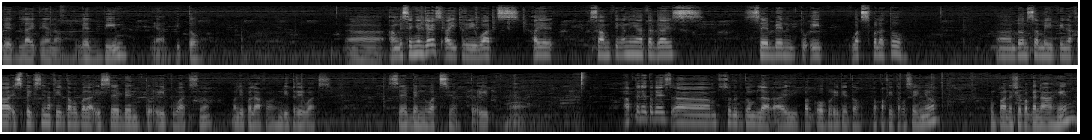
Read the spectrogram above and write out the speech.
LED light. Yan o. LED beam. Yan. Pito. Ah, ang isa niya guys ay 3 watts. Ay something ano yata guys 7 to 8 watts pala to. Ah, doon sa may pinaka specs na nakita ko pala is 7 to 8 watts no. Mali pala ako, hindi 3 watts. 7 watts siya to 8. Yan. After nito guys, um, sunod kong vlog ay pag-operate nito. Papakita ko sa inyo kung paano siya paganahin.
